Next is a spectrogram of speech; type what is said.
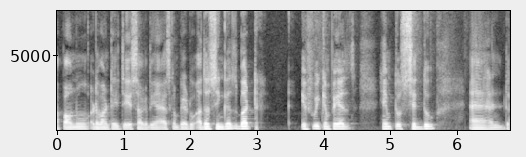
ਆਪਾਂ ਉਹਨੂੰ ਐਡਵਾਂਟੇਜ ਦੇ ਸਕਦੇ ਆ as compare to other singers but if we compare him to Sidhu and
